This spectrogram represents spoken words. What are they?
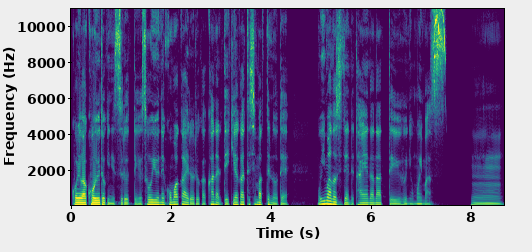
これはこういう時にするっていう、そういうね、細かいルールがかなり出来上がってしまってるので、もう今の時点で大変だなっていうふうに思います。うーん。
